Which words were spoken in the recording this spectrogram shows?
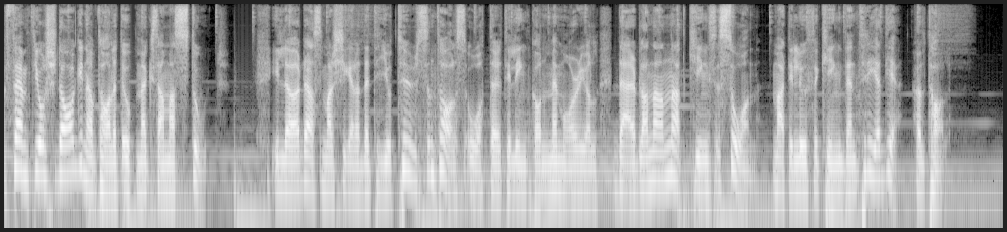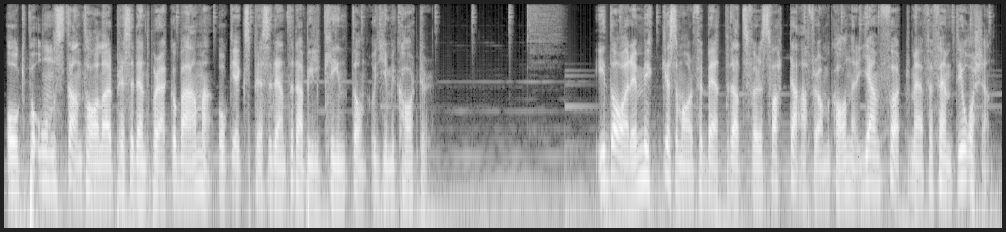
50-årsdagen av talet uppmärksammas stort. I lördags marscherade tiotusentals åter till Lincoln Memorial där bland annat Kings son, Martin Luther King den tredje, höll tal. Och på onsdagen talar president Barack Obama och ex-presidenterna Bill Clinton och Jimmy Carter. Idag är det mycket som har förbättrats för svarta afroamerikaner jämfört med för 50 år sedan.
